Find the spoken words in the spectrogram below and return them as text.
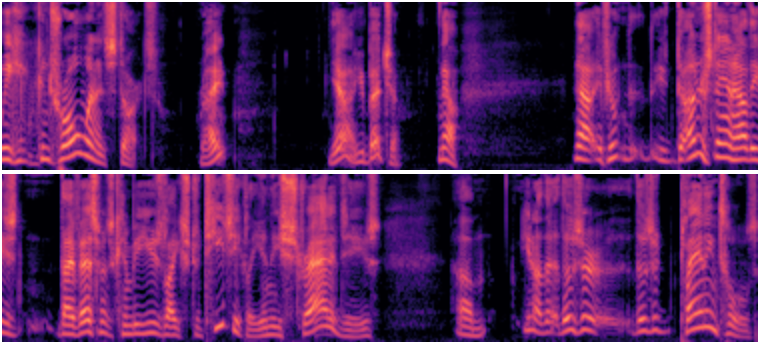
we can control when it starts, right? Yeah, you betcha. Now, now, if you to understand how these divestments can be used like strategically in these strategies, um, you know, th- those are those are planning tools.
